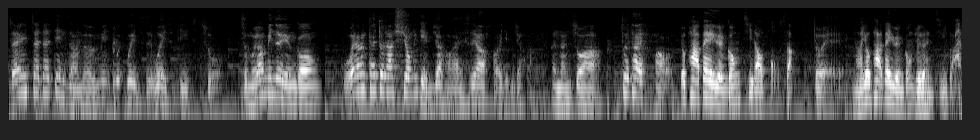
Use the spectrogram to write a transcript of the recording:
在在在店长的面位位置，我也是第一次做。怎么样面对员工？我要该对他凶一点比较好，还是要好一点比较好？很难抓、啊，对太好，又怕被员工骑到头上，对，然后又怕被员工觉得很鸡巴，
